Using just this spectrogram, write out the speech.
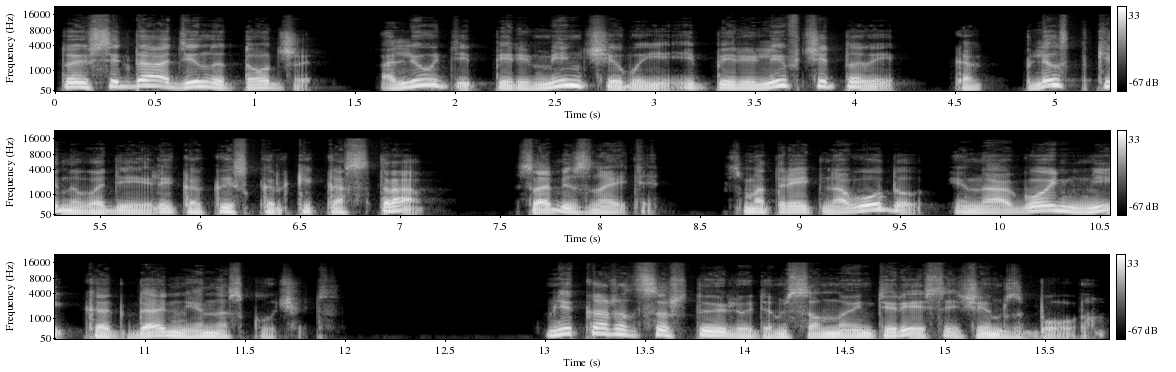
то есть всегда один и тот же. А люди переменчивые и переливчатые, как плестки на воде или как искорки костра. Сами знаете, смотреть на воду и на огонь никогда не наскучит. Мне кажется, что и людям со мной интереснее, чем с Богом.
